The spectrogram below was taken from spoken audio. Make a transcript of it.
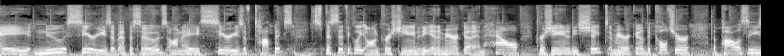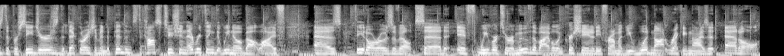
a new series of episodes on a series of topics, specifically on Christianity in America and how Christianity shaped America, the culture, the policies, the procedures, the Declaration of Independence, the Constitution, everything that we know about life. As Theodore Roosevelt said, if we were to remove the Bible and Christianity from it, you would not recognize it at all.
